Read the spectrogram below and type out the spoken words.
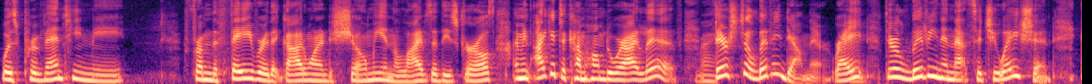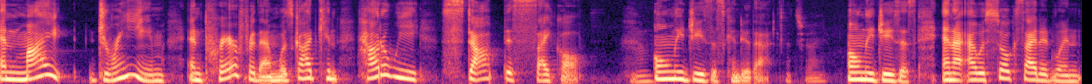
was preventing me from the favor that God wanted to show me in the lives of these girls. I mean, I get to come home to where I live. Right. They're still living down there, right? They're living in that situation. And my dream and prayer for them was God, can how do we stop this cycle? Mm. Only Jesus can do that That's right. only Jesus. And I, I was so excited when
